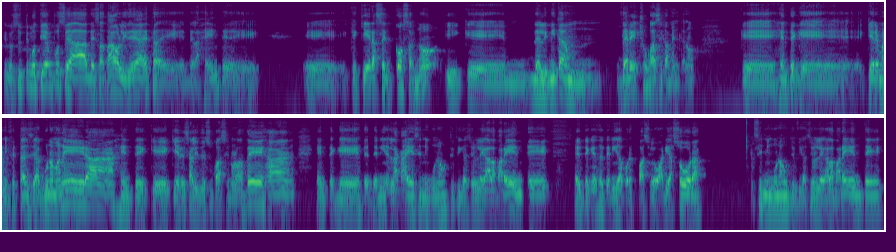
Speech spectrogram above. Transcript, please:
en los últimos tiempos se ha desatado la idea esta de, de la gente de, eh, que quiere hacer cosas, ¿no? Y que mm, delimitan derechos, básicamente, ¿no? Que gente que quiere manifestarse de alguna manera, gente que quiere salir de su casa y no las dejan, gente que es detenida en la calle sin ninguna justificación legal aparente, gente que es detenida por espacio de varias horas sin ninguna justificación legal aparente,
